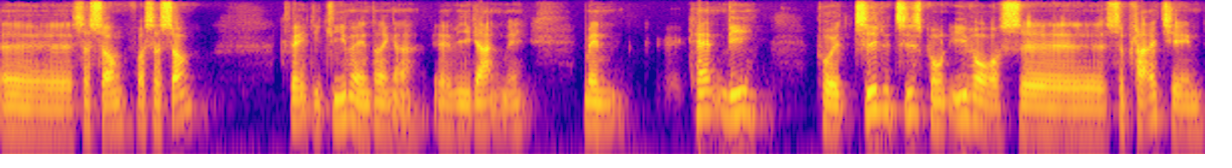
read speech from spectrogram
øh, sæson for sæson, kvæg de klimaændringer, øh, vi er i gang med. Men kan vi på et tidligt tidspunkt i vores øh, supply chain,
